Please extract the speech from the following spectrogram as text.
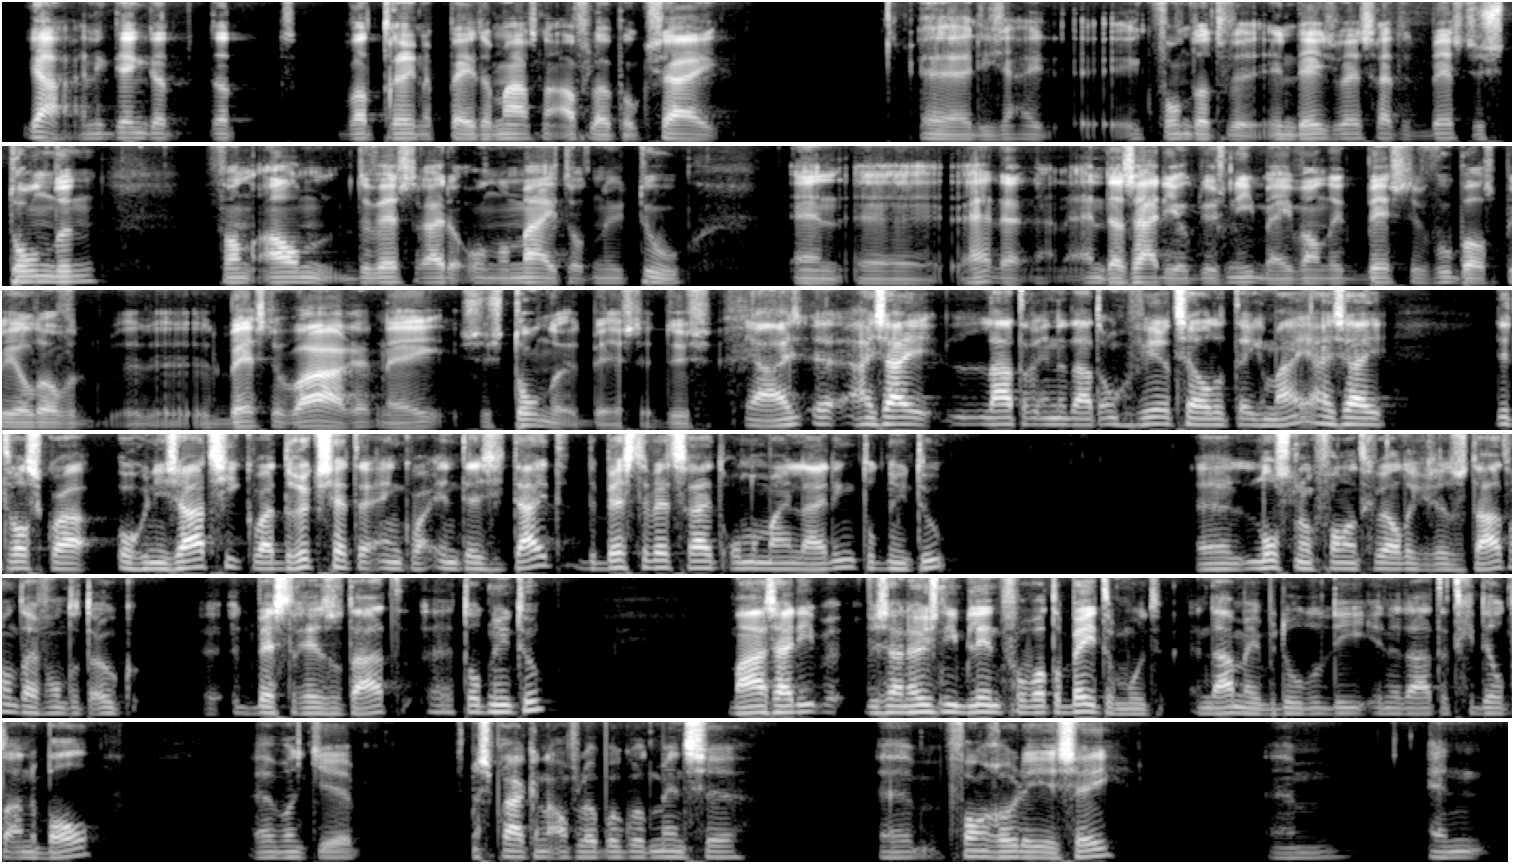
Ja, en ik denk dat, dat wat trainer Peter Maas na afloop ook zei. eh, die zei, ik vond dat we in deze wedstrijd het beste stonden van al de wedstrijden onder mij tot nu toe. En, eh, en daar zei hij ook dus niet mee van het beste voetbal speelde of het, eh, het beste waren. Nee, ze stonden het beste. Dus Ja, hij, eh, hij zei later inderdaad ongeveer hetzelfde tegen mij. Hij zei, dit was qua organisatie, qua druk zetten en qua intensiteit de beste wedstrijd onder mijn leiding tot nu toe. Eh, los nog van het geweldige resultaat, want hij vond het ook eh, het beste resultaat eh, tot nu toe. Maar zei hij, we zijn heus niet blind voor wat er beter moet. En daarmee bedoelde hij inderdaad het gedeelte aan de bal. Want je spraken in de afloop ook wat mensen van Rode JC. Ehm, en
